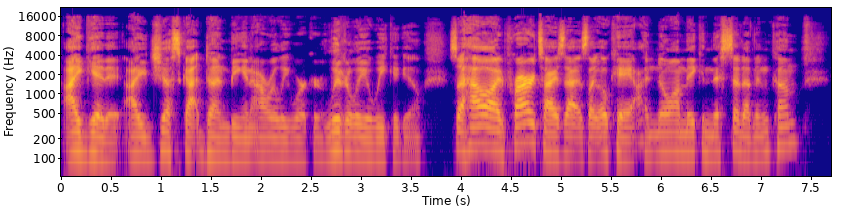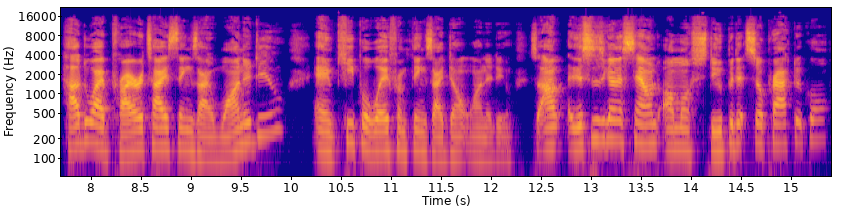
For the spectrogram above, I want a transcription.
I get it. I just got done being an hourly worker literally a week ago. So how I prioritize that is like, okay, I know I'm making this set of income. How do I prioritize things I want to do and keep away from things I don't want to do? So I'm, this is going to sound almost stupid. It's so practical,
